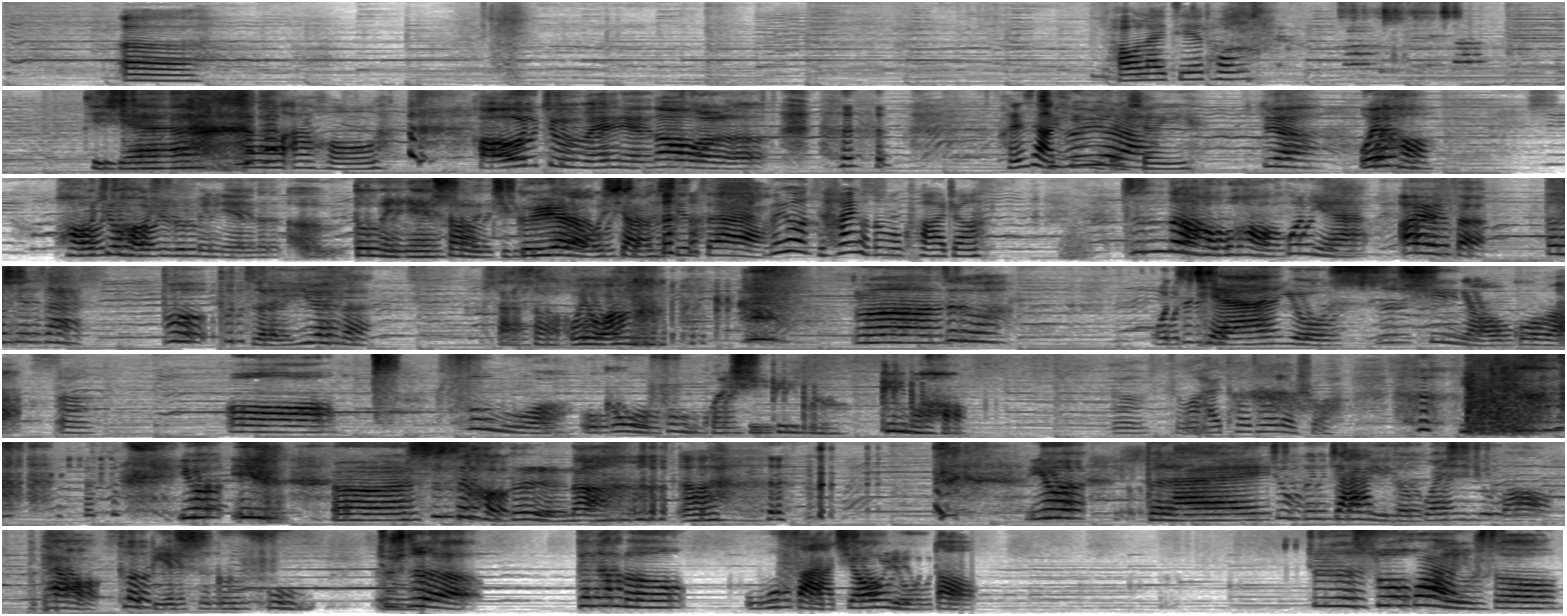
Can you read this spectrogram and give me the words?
呃，好，我来接通。姐姐，Hello，阿红，好久没连到我了。很想听你的声音。对啊，我也好，好久好久都没连的，呃，都没连上了，几个月了。我想 到现在，没有哪有那么夸张？真的好不好？过年二月份到现在，不不止了一月份，啥时候我也忘了。嗯，这个我之前有私信聊过吧？嗯，哦。父母，我跟我父母关系并不并不好。嗯，怎么还偷偷的说？因为，因，呃，世上好多人呢。啊。因为本来就跟家里的关系就不好，不太好，特别是跟父母，就是跟他们无法交流到，就是说话有时候。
